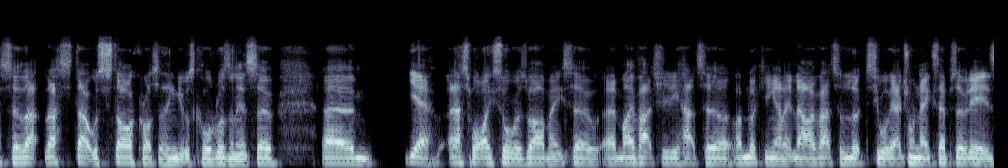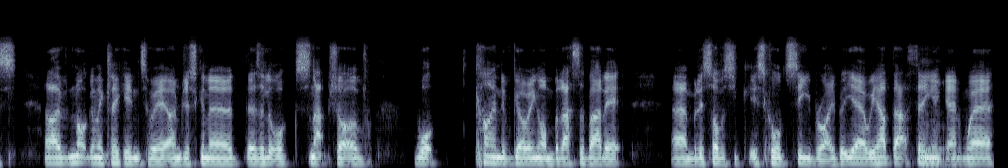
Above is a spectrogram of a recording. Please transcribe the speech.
so that that's that was Starcross, I think it was called, wasn't it? So, um, yeah, that's what I saw as well, mate. So um, I've actually had to. I'm looking at it now. I've had to look to see what the actual next episode is, and I'm not going to click into it. I'm just gonna. There's a little snapshot of what kind of going on, but that's about it. Um, but it's obviously it's called Seabride. But yeah, we had that thing Mm. again where.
